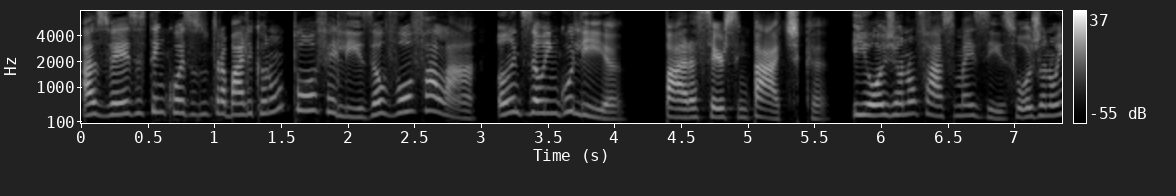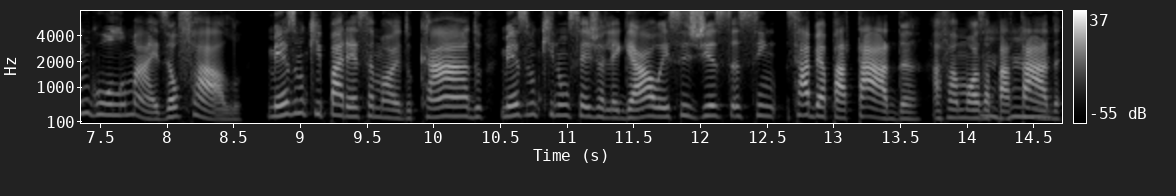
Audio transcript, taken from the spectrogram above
Às vezes tem coisas no trabalho que eu não tô feliz, eu vou falar. Antes eu engolia para ser simpática. E hoje eu não faço mais isso. Hoje eu não engulo mais, eu falo. Mesmo que pareça mal educado, mesmo que não seja legal, esses dias assim, sabe a patada? A famosa Uhum. patada?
